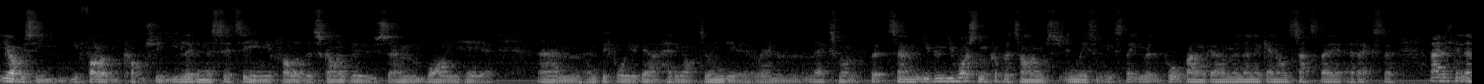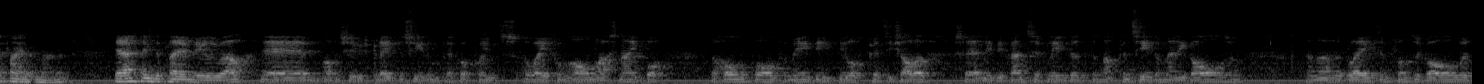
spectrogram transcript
you obviously you follow Coventry, you live in the city, and you follow the Sky Blues um, while you're here, um, and before you go heading off to India um, next month. But um, you've, you've watched them a couple of times in recent weeks. I think you were at the Port Vale game, and then again on Saturday at Exeter. How do you think they're playing at the moment? Yeah, I think they're playing really well. Um, obviously, it was great to see them pick up points away from home last night, but the home form for me, they, they look pretty solid. Certainly defensively, they're, they're not conceding many goals, and and as of late in front of goal with,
